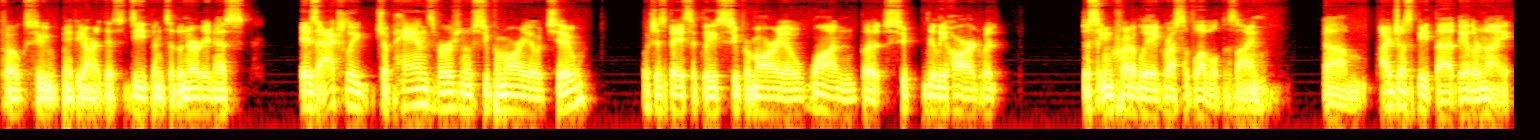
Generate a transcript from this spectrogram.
folks who maybe aren't this deep into the nerdiness, is actually Japan's version of Super Mario 2, which is basically Super Mario 1, but really hard with just incredibly aggressive level design. Um, I just beat that the other night.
